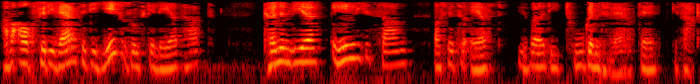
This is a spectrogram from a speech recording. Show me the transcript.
Aber auch für die Werte, die Jesus uns gelehrt hat, können wir Ähnliches sagen, was wir zuerst über die Tugendwerte gesagt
